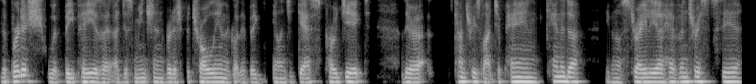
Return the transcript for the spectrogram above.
the British with BP, as I, I, just mentioned, British Petroleum, they've got their big LNG gas project. There are countries like Japan, Canada, even Australia have interests there.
